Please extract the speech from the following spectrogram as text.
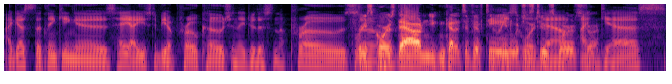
I guess the thinking is, hey, I used to be a pro coach, and they do this in the pros. Three so- scores down, you can cut it to 15, which is scores two down. scores. I Sure. guess.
